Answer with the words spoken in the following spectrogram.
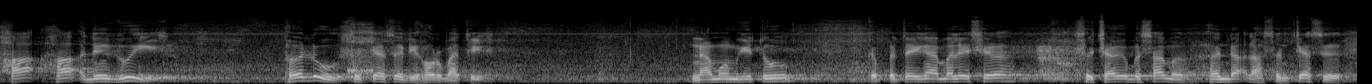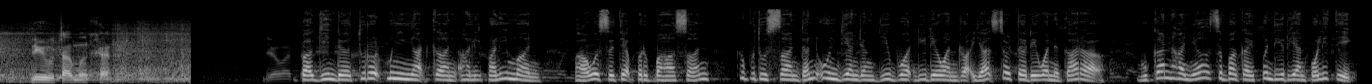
hak-hak negeri perlu sentiasa dihormati. Namun begitu, kepentingan Malaysia secara bersama hendaklah sentiasa diutamakan. Baginda turut mengingatkan ahli parlimen bahawa setiap perbahasan, keputusan dan undian yang dibuat di Dewan Rakyat serta Dewan Negara bukan hanya sebagai pendirian politik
